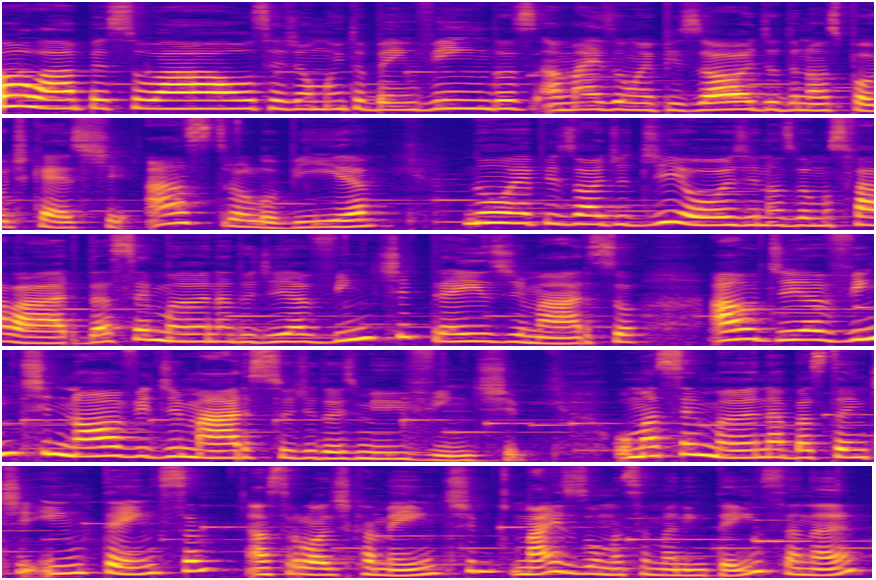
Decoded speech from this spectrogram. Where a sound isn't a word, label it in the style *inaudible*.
Olá, pessoal! Sejam muito bem-vindos a mais um episódio do nosso podcast Astrolobia. No episódio de hoje, nós vamos falar da semana do dia 23 de março ao dia 29 de março de 2020. Uma semana bastante intensa astrologicamente, mais uma semana intensa, né?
